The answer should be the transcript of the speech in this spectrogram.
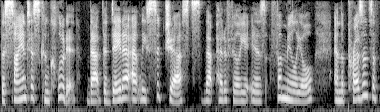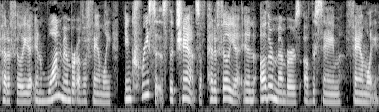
The scientists concluded that the data at least suggests that pedophilia is familial, and the presence of pedophilia in one member of a family increases the chance of pedophilia in other members of the same family.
